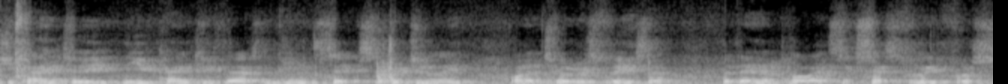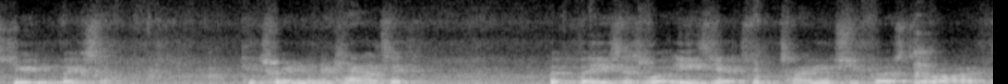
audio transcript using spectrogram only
she came to the UK in 2006, originally on a tourist visa, but then applied successfully for a student visa. Katrina recounted that visas were easier to obtain when she first arrived,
